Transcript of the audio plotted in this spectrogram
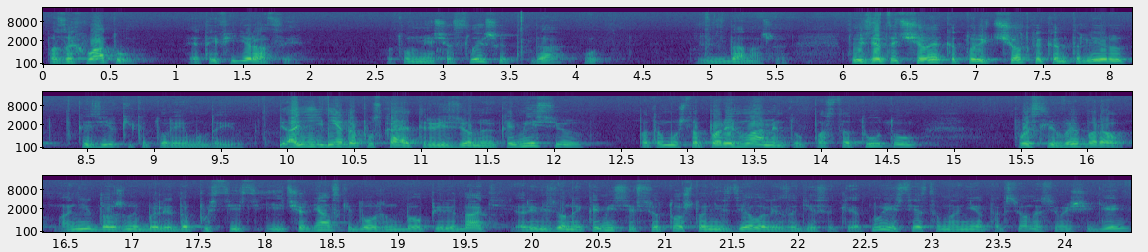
по захвату этой федерации. Вот он меня сейчас слышит, да, вот звезда наша. То есть это человек, который четко контролирует козирки, которые ему дают. Они не допускают ревизионную комиссию, потому что по регламенту, по статуту, после выборов они должны были допустить, и Чернявский должен был передать ревизионной комиссии все то, что они сделали за 10 лет. Ну, естественно, они это все на сегодняшний день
